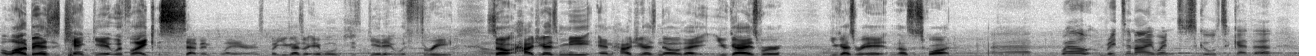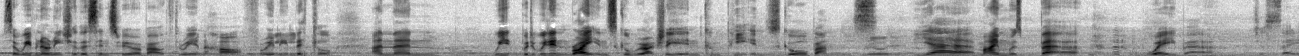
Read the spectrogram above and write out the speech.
a lot of bands just can't get with like seven players, but you guys are able to just get it with three. So how'd you guys meet, and how'd you guys know that you guys were, you guys were it? That was the squad. Uh, well, Rit and I went to school together, so we've known each other since we were about three and a half, really little. And then we, but we didn't write in school. We were actually in competing school bands. Really? Yeah, mine was better, way better. Just saying.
